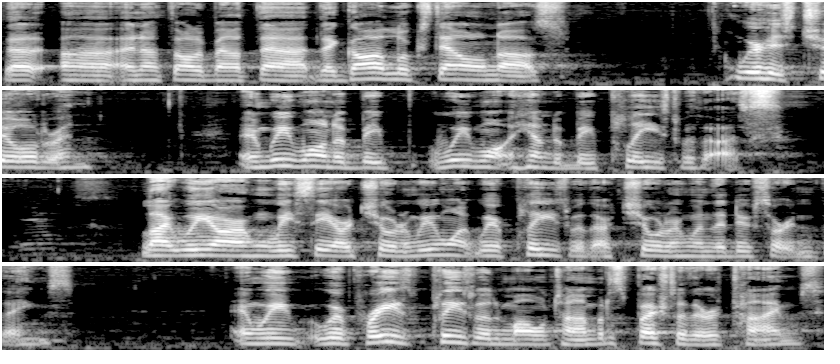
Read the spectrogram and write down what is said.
That, uh, and I thought about that, that God looks down on us. We're His children, and we want to be, we want Him to be pleased with us, like we are when we see our children. We want, we're pleased with our children when they do certain things, and we we're pleased, pleased with them all the time, but especially there are times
